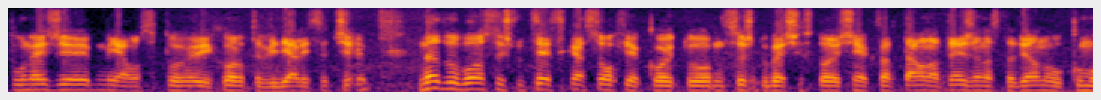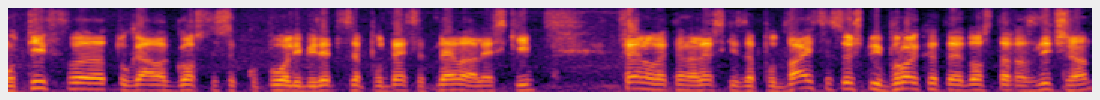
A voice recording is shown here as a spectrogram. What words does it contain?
понеже явно са проверили хората, видяли са, че на двобой срещу ЦСКА София, който също беше в столичния квартал надежда на стадион Локомотив, тогава гости са купували билети за по 10 лева, Левски феновете на Левски за по 20, също и бройката е доста различна,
